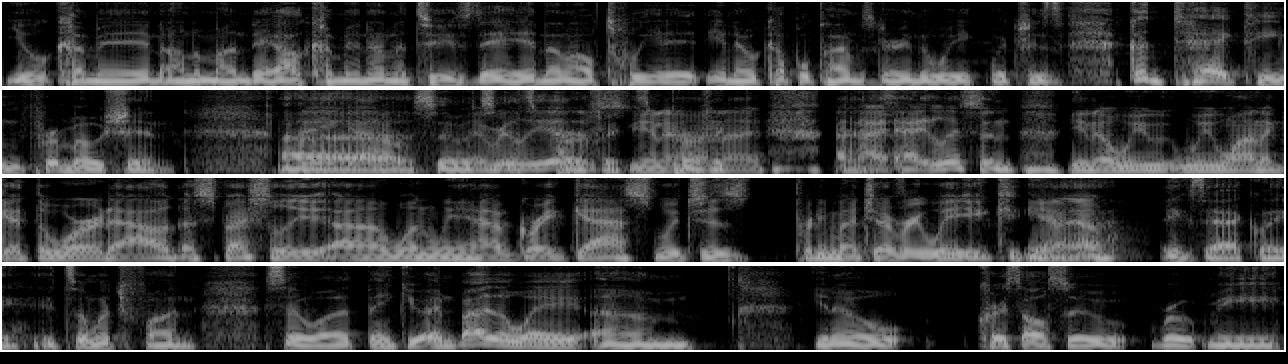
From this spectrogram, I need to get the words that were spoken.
you'll come in on a Monday, I'll come in on a Tuesday, and then I'll tweet it. You know, a couple times during the week, which which is good tag team promotion. There you go. Uh, so it's, it really it's perfect. Is, you know, perfect. I, yes. I, I, listen. You know, we we want to get the word out, especially uh, when we have great guests, which is pretty much every week. You yeah, know, exactly. It's so much fun. So uh, thank you. And by the way, um, you know, Chris also wrote me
